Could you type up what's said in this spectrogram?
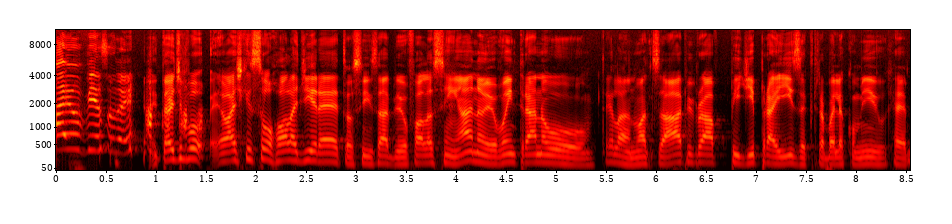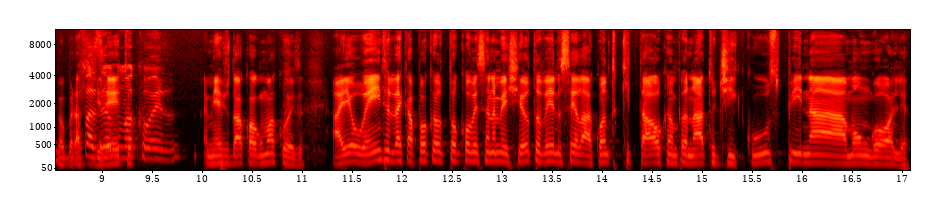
Ah, eu vi isso daí. Então, tipo, eu acho que isso rola direto, assim, sabe? Eu falo assim, ah, não, eu vou entrar no, sei lá, no WhatsApp pra pedir pra Isa, que trabalha comigo, que é meu braço Fazer direito, alguma coisa. Me ajudar com alguma coisa. Aí eu entro, daqui a pouco eu tô começando a mexer, eu tô vendo, sei lá, quanto que tá o campeonato de cuspe na Mongólia.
